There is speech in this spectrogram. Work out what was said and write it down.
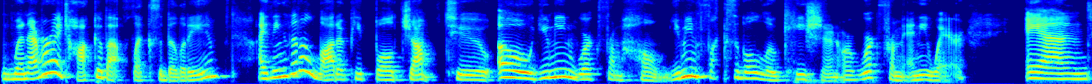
whenever I talk about flexibility, I think that a lot of people jump to, oh, you mean work from home, you mean flexible location or work from anywhere. And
